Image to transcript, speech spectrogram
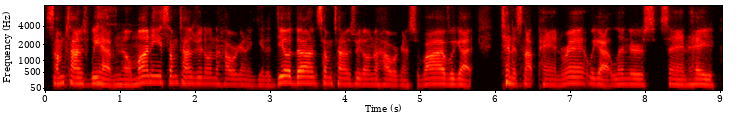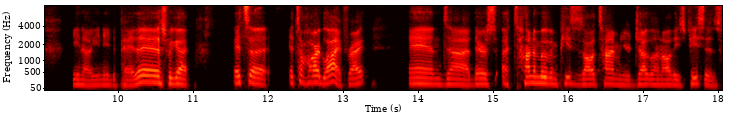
sometimes we have no money. Sometimes we don't know how we're going to get a deal done. Sometimes we don't know how we're going to survive. We got tenants not paying rent. We got lenders saying hey you know you need to pay this. We got it's a it's a hard life right? And uh, there's a ton of moving pieces all the time and you're juggling all these pieces.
